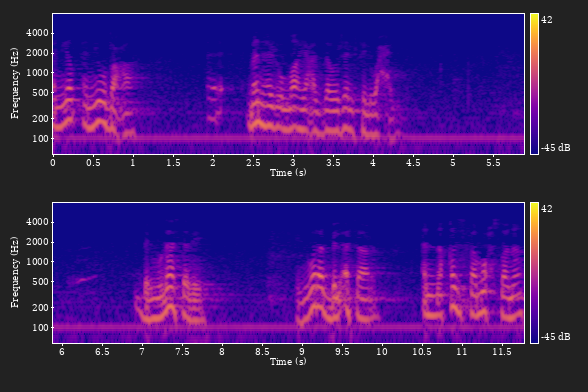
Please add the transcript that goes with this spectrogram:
أن يوضع آه، منهج الله عز وجل في الوحي. بالمناسبة يعني ورد بالأثر أن قذف محصنة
